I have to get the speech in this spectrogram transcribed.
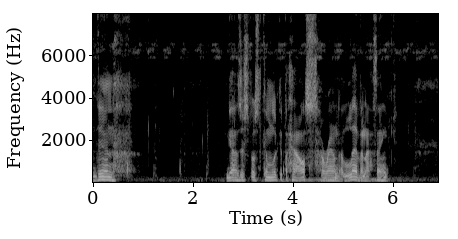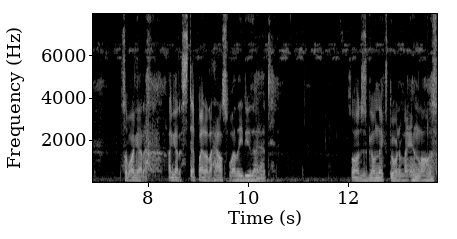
And then guys are supposed to come look at the house around 11, I think. So I gotta, I gotta step out of the house while they do that. So I'll just go next door to my in-laws.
